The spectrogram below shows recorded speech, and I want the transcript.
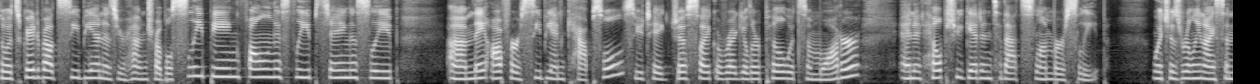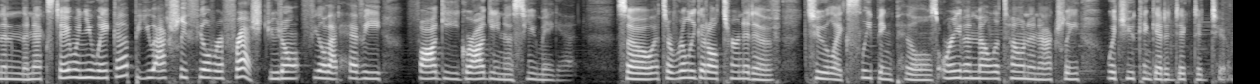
So, what's great about CBN is you're having trouble sleeping, falling asleep, staying asleep. Um, they offer CBN capsules you take just like a regular pill with some water, and it helps you get into that slumber sleep which is really nice. And then the next day when you wake up, you actually feel refreshed. You don't feel that heavy, foggy grogginess you may get. So it's a really good alternative to like sleeping pills or even melatonin, actually, which you can get addicted to.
